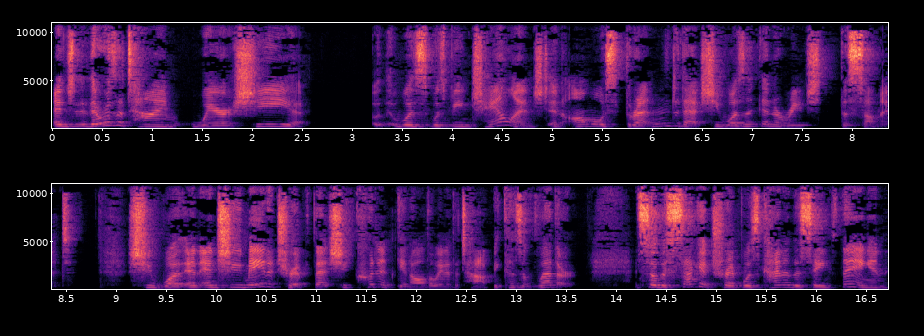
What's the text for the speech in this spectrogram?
And there was a time where she was was being challenged and almost threatened that she wasn't going to reach the summit. She was and, and she made a trip that she couldn't get all the way to the top because of weather. So the second trip was kind of the same thing and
